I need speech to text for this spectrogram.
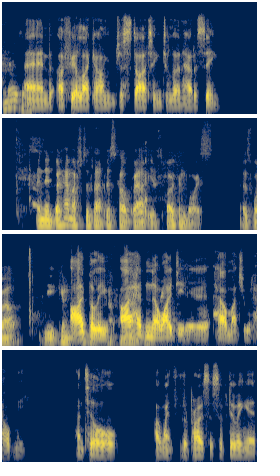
Amazing. And I feel like I'm just starting to learn how to sing. And then, but how much does that just help out your spoken voice as well? You can. I believe I had no idea how much it would help me until I went through the process of doing it.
